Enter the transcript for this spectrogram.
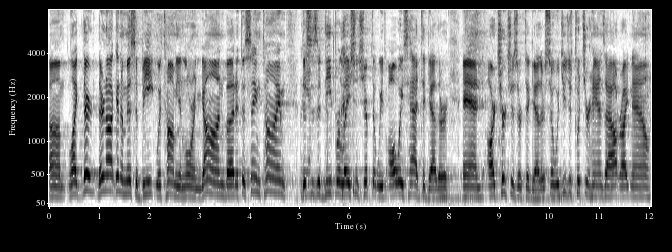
um, like they're, they're not going to miss a beat with Tommy and Lauren gone, but at the same time, this is a deep relationship that we've always had together, and our churches are together. So would you just put your hands out right now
